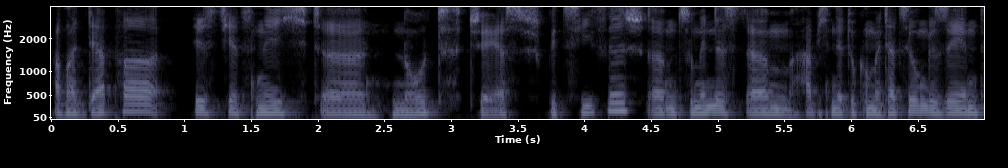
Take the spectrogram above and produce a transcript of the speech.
Aber Dapper ist jetzt nicht äh, Node.js spezifisch. Ähm, zumindest ähm, habe ich in der Dokumentation gesehen,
